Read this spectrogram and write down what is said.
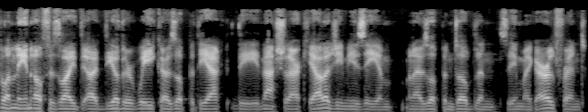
funnily enough, is like the other week I was up at the the National Archaeology Museum when I was up in Dublin seeing my girlfriend,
